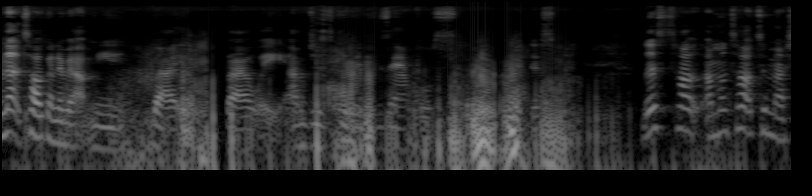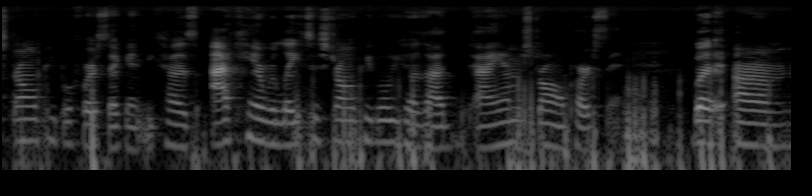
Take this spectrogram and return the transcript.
I'm not talking about me by by way. I'm just giving examples this one. Let's talk. I'm gonna talk to my strong people for a second because I can't relate to strong people because I I am a strong person. But um,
